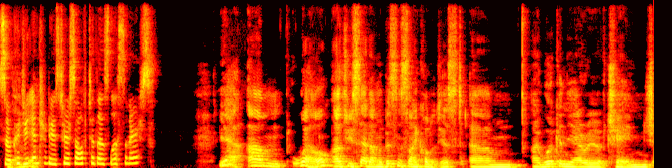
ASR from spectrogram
So, yeah. could you introduce yourself to those listeners? Yeah, um, well, as you said, I'm a business psychologist. Um, I work in the area of change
